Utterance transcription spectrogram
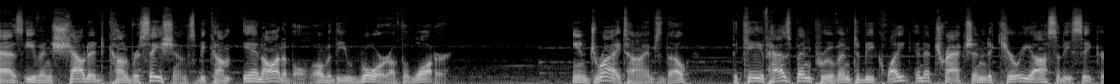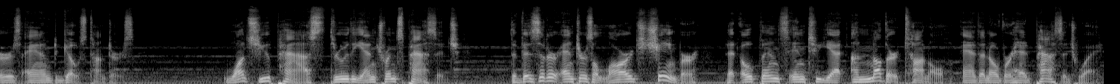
as even shouted conversations become inaudible over the roar of the water. In dry times, though, the cave has been proven to be quite an attraction to curiosity seekers and ghost hunters. Once you pass through the entrance passage, the visitor enters a large chamber that opens into yet another tunnel and an overhead passageway.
